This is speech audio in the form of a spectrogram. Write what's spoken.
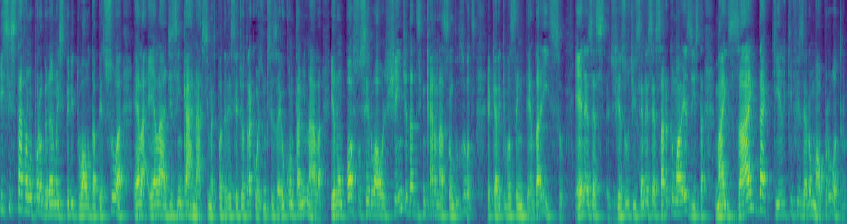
e se estava no programa espiritual da pessoa, ela, ela desencarnasse, mas poderia ser de outra coisa, não precisa eu contaminá-la. Eu não posso ser o agente da desencarnação dos outros. Eu quero que você entenda isso. É necess... Jesus disse: é necessário que o mal exista, mas ai daquele que fizer o mal para o outro.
